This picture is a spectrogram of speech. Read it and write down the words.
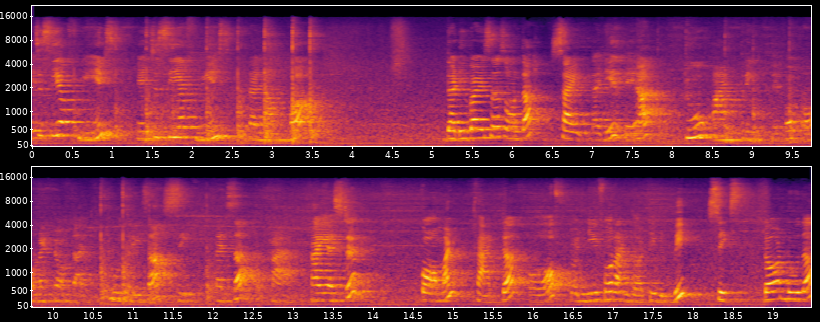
HCF means HCF means the number the divisors on the side that is they are 2 and 3 therefore product of that. 2 3s are 6 that's the hi- highest common factor of 24 and 30 will be 6 don't do the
